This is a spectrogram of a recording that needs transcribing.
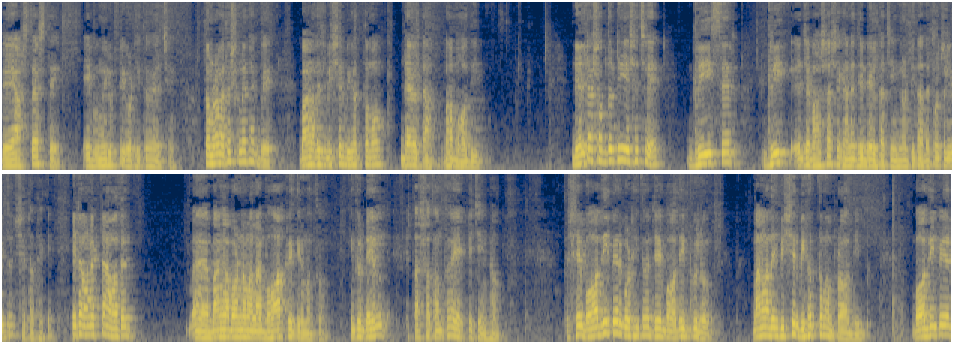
বেয়ে আস্তে আস্তে এই ভূমিরূপটি গঠিত হয়েছে। তোমরা হয়তো শুনে থাকবে, বাংলাদেশ বিশ্বের বৃহত্তম ডেল্টা বা বদ্বীপ। ডেল্টা শব্দটি এসেছে গ্রিসের গ্রিক যে ভাষা, সেখানে যে ডেল্টা চিহ্নটি তাদের প্রচলিত, সেটা থেকে। এটা অনেকটা আমাদের বাংলা বর্ণমালা ভ আকৃতির মতো, কিন্তু ডেল তার স্বতন্ত্র একটি চিহ্ন। তো সেই বদ্বীপের গঠিত যে বদ্বীপগুলো বাংলাদেশ বিশ্বের বৃহত্তম বদ্বীপ বদ্বীপের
